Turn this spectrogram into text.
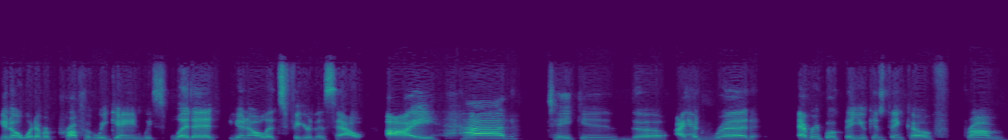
you know, whatever profit we gain, we split it, you know, let's figure this out. I had taken the i had read every book that you can think of from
